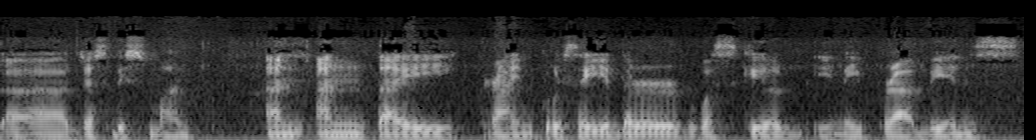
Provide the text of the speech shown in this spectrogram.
uh, just this month, an anti-crime crusader was killed in a province.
